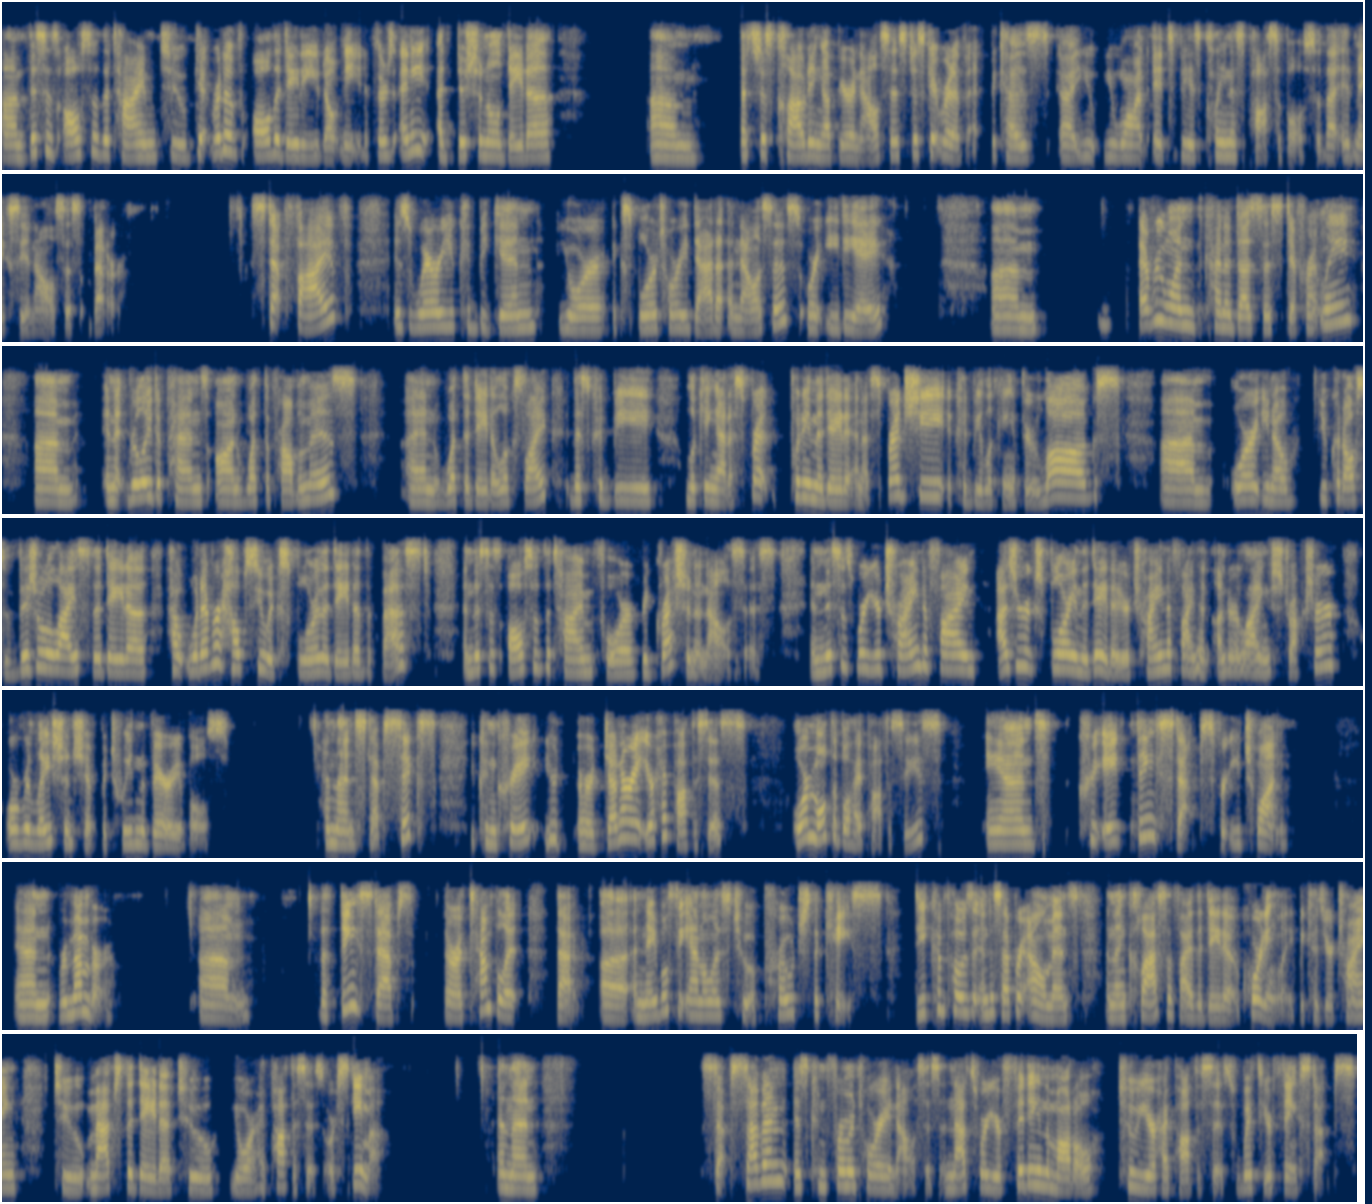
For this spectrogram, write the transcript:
Um, this is also the time to get rid of all the data you don't need. If there's any additional data um, that's just clouding up your analysis, just get rid of it because uh, you, you want it to be as clean as possible so that it makes the analysis better. Step five is where you could begin your exploratory data analysis or EDA. Um, everyone kind of does this differently, um, and it really depends on what the problem is and what the data looks like. This could be looking at a spread, putting the data in a spreadsheet. It could be looking through logs, um, or you know, you could also visualize the data. How whatever helps you explore the data the best. And this is also the time for regression analysis. And this is where you're trying to find, as you're exploring the data, you're trying to find an underlying structure or relationship between the variables. And then step six, you can create your or generate your hypothesis or multiple hypotheses and create think steps for each one. And remember, um, the think steps, they're a template that uh, enables the analyst to approach the case, decompose it into separate elements, and then classify the data accordingly because you're trying to match the data to your hypothesis or schema. And then Step seven is confirmatory analysis, and that's where you're fitting the model to your hypothesis with your think steps.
